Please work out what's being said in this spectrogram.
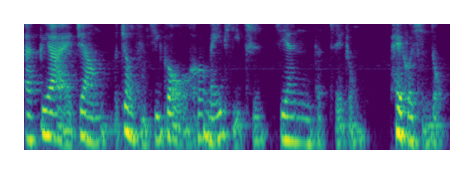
FBI 这样的政府机构和媒体之间的这种配合行动，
